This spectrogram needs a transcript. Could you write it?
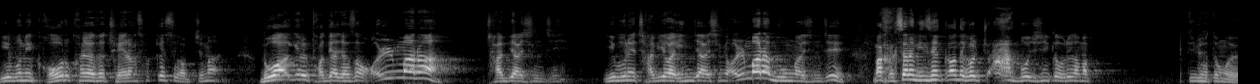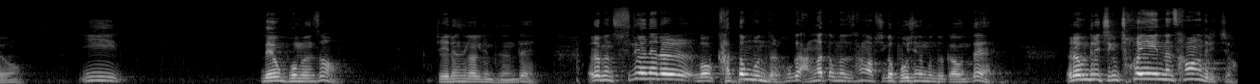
이분이 거룩하셔서 죄랑 섞일 수가 없지만 노하기를 더디하셔서 얼마나 자비하신지 이분의 자비와 인자하심이 얼마나 무궁하신지 막 각 사람 인생 가운데 그걸 쫙 보여주시니까 우리가 막 뒤집혔던 거예요. 이 내용 보면서 제가 이런 생각이 좀 드는데 여러분 수련회를 뭐 갔던 분들 혹은 안 갔던 분들 상관없이 이거 보시는 분들 가운데 여러분들이 지금 처해 있는 상황들 있죠.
